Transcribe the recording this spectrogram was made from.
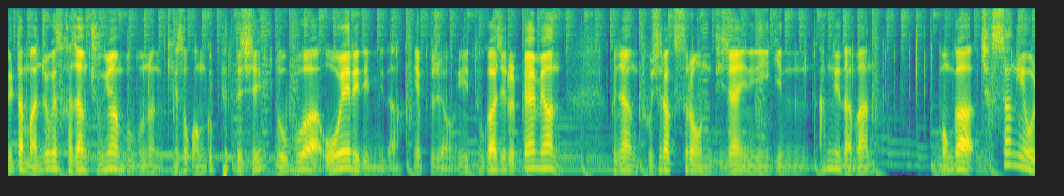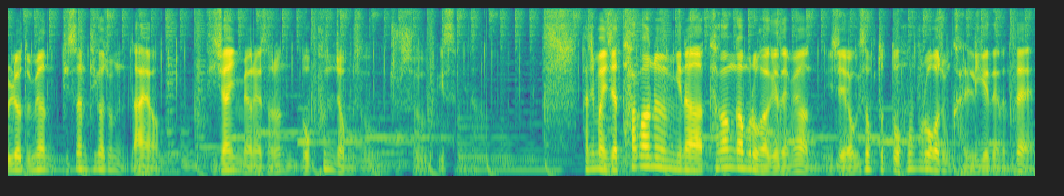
일단 만족에서 가장 중요한 부분은 계속 언급했듯이 노브와 OLED입니다. 예쁘죠? 이 두 가지를 빼면 그냥 도시락스러운 디자인이긴 합니다만 뭔가 책상 위에 올려두면 비싼 티가 좀 나요. 디자인 면에서는 높은 점수 줄 수 있습니다. 하지만 이제 타건음이나 타건감으로 가게 되면 이제 여기서부터 또 호불호가 좀 갈리게 되는데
